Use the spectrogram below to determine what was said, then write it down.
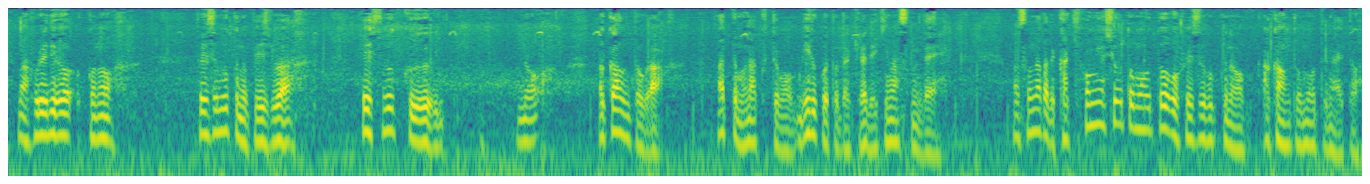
ー、まあ、フレディオ、この Facebook のページは、Facebook のアカウントがあってもなくても見ることだけはできますんで、まあ、その中で書き込みをしようと思うと、Facebook のアカウントを持ってないと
